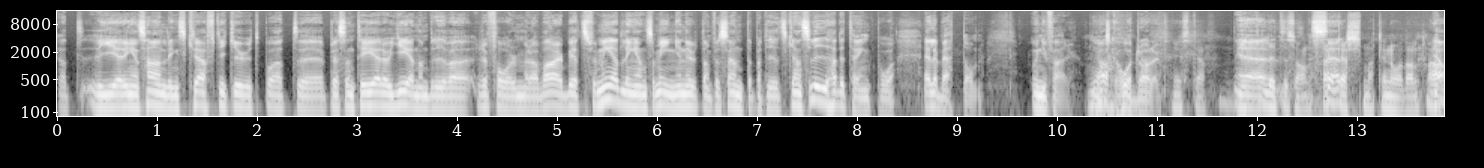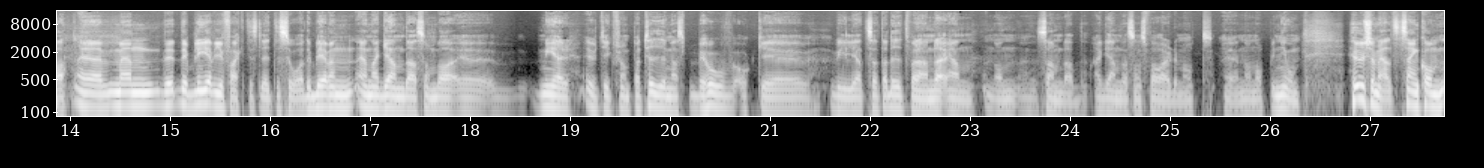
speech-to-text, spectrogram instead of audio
att regeringens handlingskraft gick ut på att eh, presentera och genomdriva reformer av Arbetsförmedlingen som ingen utanför Centerpartiets kansli hade tänkt på eller bett om. Ungefär, om Ja. man ska hårdra det. Just det. Lite, Eh, lite så. sen- Stackars Martin Ådahl. Ja, eh, men det, det blev ju faktiskt lite så. Det blev en, en agenda som var eh, mer utgick från partiernas behov och eh, vilja att sätta dit varandra än någon samlad agenda som svarade mot eh, någon opinion. Hur som helst, sen kom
